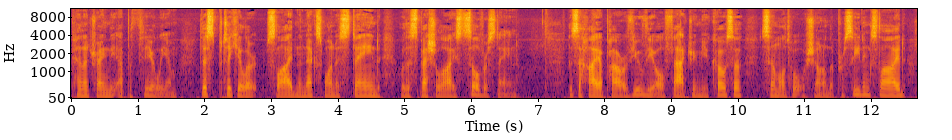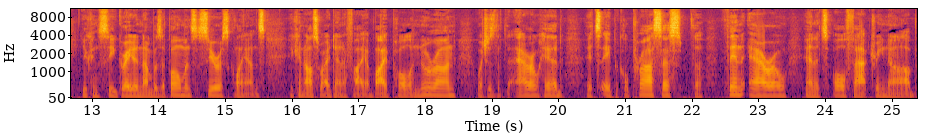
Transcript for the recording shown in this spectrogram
penetrating the epithelium. This particular slide and the next one is stained with a specialized silver stain. This is a higher power view of the olfactory mucosa, similar to what was shown on the preceding slide. You can see greater numbers of Bowman's serous glands. You can also identify a bipolar neuron, which is at the arrowhead, its apical process, the thin arrow, and its olfactory knob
